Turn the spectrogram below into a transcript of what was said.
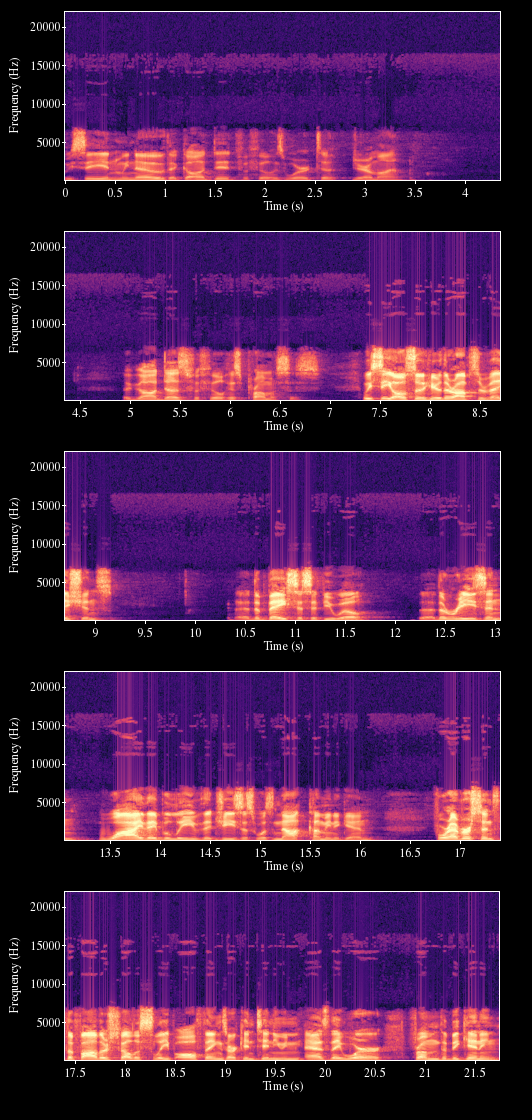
We see and we know that God did fulfill his word to Jeremiah, that God does fulfill his promises. We see also here their observations, uh, the basis, if you will, the, reason why they believe that Jesus was not coming again. For ever since the fathers fell asleep, all things are continuing as they were from the beginning.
